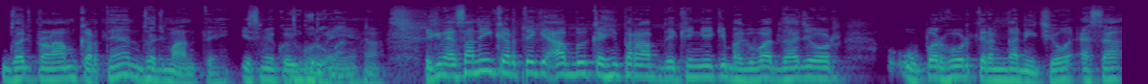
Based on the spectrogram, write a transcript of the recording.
ध्वज प्रणाम करते हैं ध्वज मानते हैं। इसमें कोई गुरु नहीं है। हाँ। लेकिन ऐसा नहीं करते कि अब कहीं पर आप देखेंगे कि भगवा ध्वज और ऊपर हो और तिरंगा नीचे हो ऐसा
